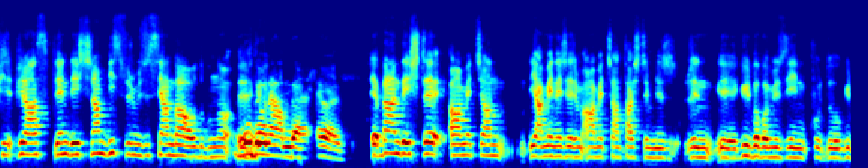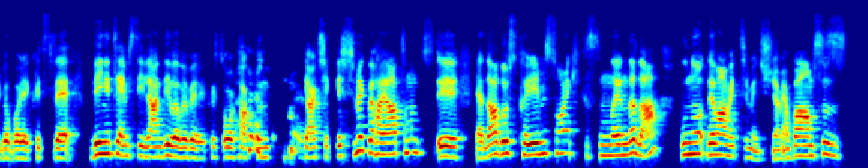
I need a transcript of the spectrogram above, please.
prensiplerini değiştiren bir sürü müzisyen daha oldu bunu. Bu e, dönemde evet. E, ben de işte Ahmet Can, yani menajerim Ahmet Can Taşdemir'in e, Gülbaba Müziğin kurduğu Gülbaba Records ve beni temsilen Diva Baba Records ortaklığını gerçekleştirmek ve hayatımın, e, yani daha doğrusu kariyerimin sonraki kısımlarında da bunu devam ettirmeyi düşünüyorum. Yani bağımsız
